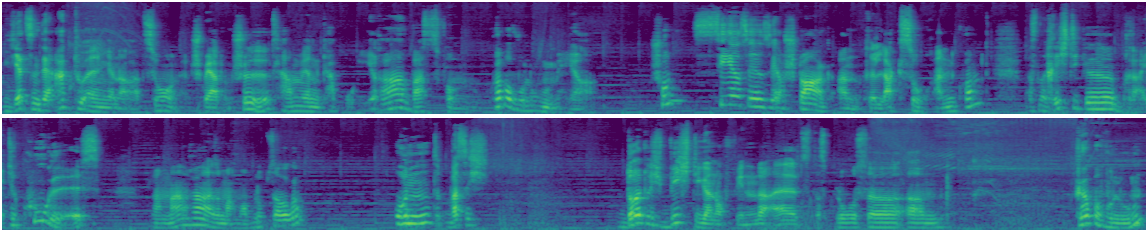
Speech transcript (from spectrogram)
jetzt in der aktuellen Generation, in Schwert und Schild, haben wir ein Capoeira, was vom Körpervolumen her schon sehr, sehr, sehr stark an Relaxo rankommt, was eine richtige breite Kugel ist. Flamara, also machen wir Blubsauger. Und was ich deutlich wichtiger noch finde als das bloße ähm, Körpervolumen,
